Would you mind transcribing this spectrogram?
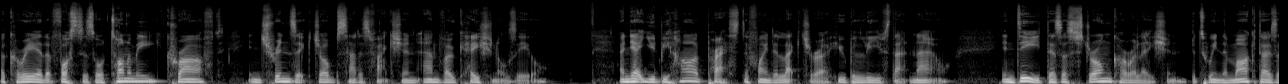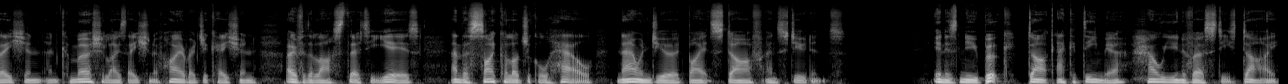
a career that fosters autonomy, craft, intrinsic job satisfaction, and vocational zeal. And yet you'd be hard pressed to find a lecturer who believes that now. Indeed, there's a strong correlation between the marketisation and commercialisation of higher education over the last 30 years and the psychological hell now endured by its staff and students. In his new book, Dark Academia How Universities Die,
